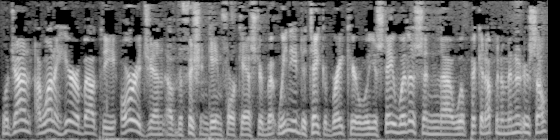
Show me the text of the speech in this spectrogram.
Well, John, I want to hear about the origin of the fish and game forecaster, but we need to take a break here. Will you stay with us and uh, we'll pick it up in a minute or so?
